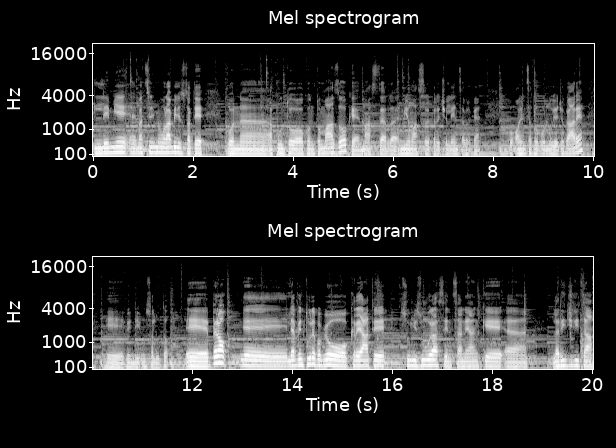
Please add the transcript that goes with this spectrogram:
le mie emozioni memorabili sono state con eh, appunto con Tommaso che è il master, il mio master per eccellenza perché ho iniziato con lui a giocare e quindi un saluto. Eh, però eh, le avventure proprio create su misura senza neanche eh, la rigidità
